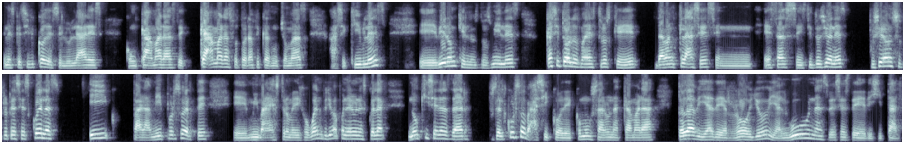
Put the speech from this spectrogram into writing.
en específico de celulares, con cámaras, de cámaras fotográficas mucho más asequibles, eh, vieron que en los 2000 casi todos los maestros que daban clases en esas instituciones pusieron sus propias escuelas. Y para mí, por suerte, eh, mi maestro me dijo, bueno, pues yo voy a poner una escuela, no quisieras dar pues, el curso básico de cómo usar una cámara todavía de rollo y algunas veces de digital.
